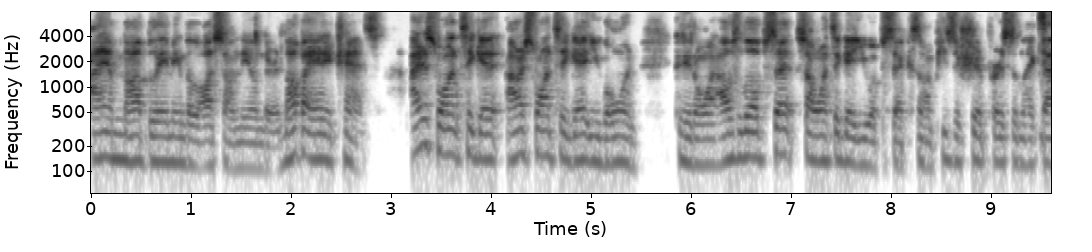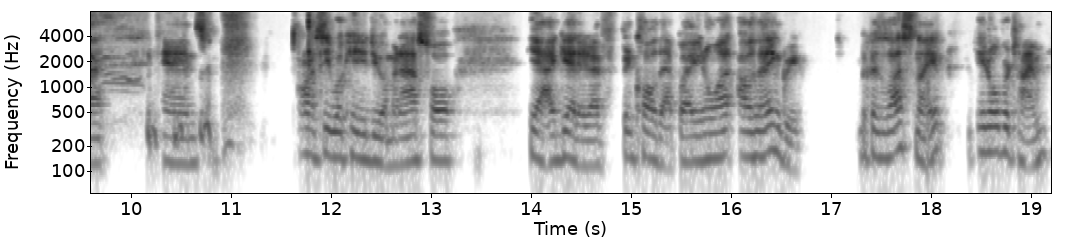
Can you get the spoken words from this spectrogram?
I am not blaming the loss on Nylander. Not by any chance. I just wanted to get. I just wanted to get you going because you know what? I was a little upset, so I wanted to get you upset because I'm a piece of shit person like that. and honestly, what can you do? I'm an asshole. Yeah, I get it. I've been called that, but you know what? I was angry because last night in overtime,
